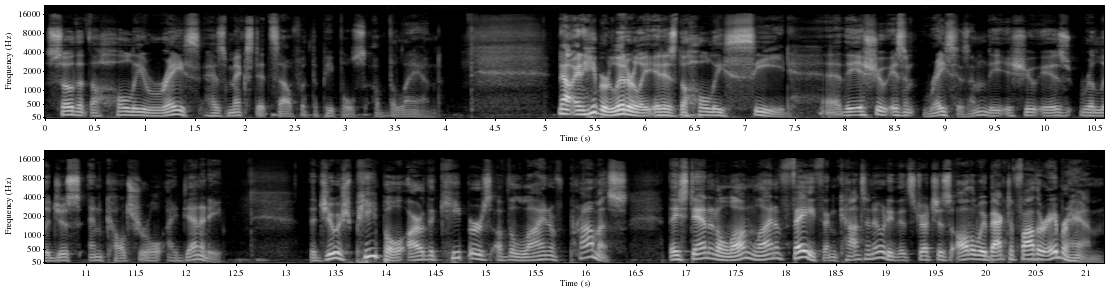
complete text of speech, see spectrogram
so that the holy race has mixed itself with the peoples of the land. Now, in Hebrew, literally, it is the holy seed. Uh, the issue isn't racism, the issue is religious and cultural identity. The Jewish people are the keepers of the line of promise. They stand in a long line of faith and continuity that stretches all the way back to Father Abraham.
